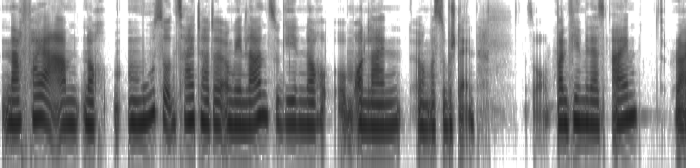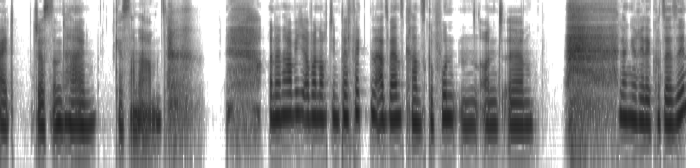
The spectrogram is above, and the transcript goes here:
nach Feierabend noch Muße und Zeit hatte, irgendwie in den Laden zu gehen, noch um online irgendwas zu bestellen. So, wann fiel mir das ein? Right, just in time, gestern Abend. Und dann habe ich aber noch den perfekten Adventskranz gefunden und ähm, lange Rede, kurzer Sinn.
